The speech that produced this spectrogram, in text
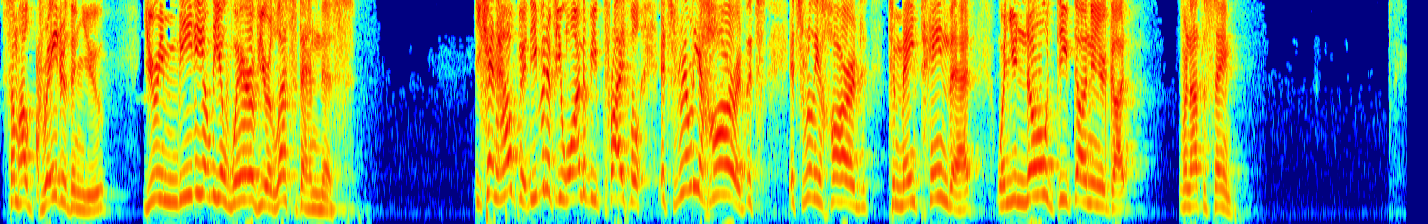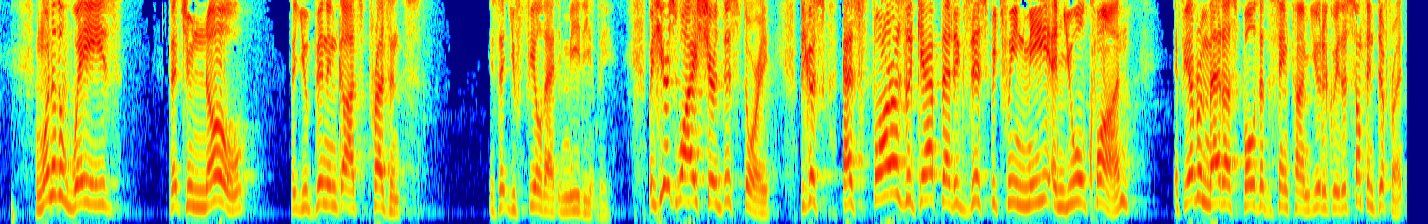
somehow greater than you, you're immediately aware of your less than-ness. You can't help it. Even if you want to be prideful, it's really hard. It's, it's really hard to maintain that when you know deep down in your gut, we're not the same. And one of the ways that you know that you've been in God's presence is that you feel that immediately. But here's why I shared this story. Because as far as the gap that exists between me and Yul Kwon, if you ever met us both at the same time, you'd agree there's something different.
